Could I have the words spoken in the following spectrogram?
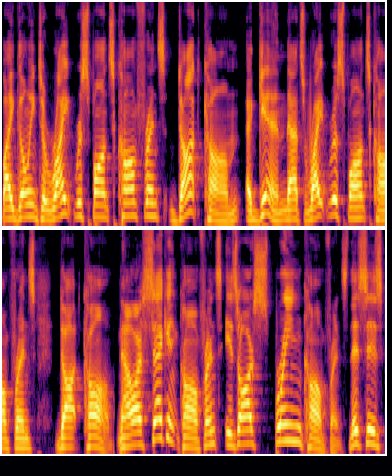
by going to rightresponseconference.com. Again, that's rightresponseconference.com. Now, our second conference is our spring conference. This is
